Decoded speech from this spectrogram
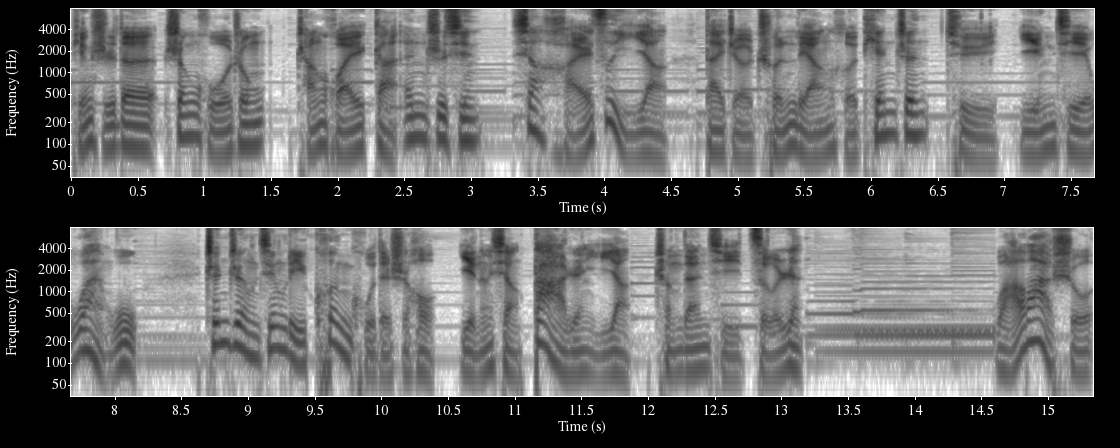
平时的生活中。”常怀感恩之心，像孩子一样，带着纯良和天真去迎接万物。真正经历困苦的时候，也能像大人一样承担起责任。娃娃说：“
